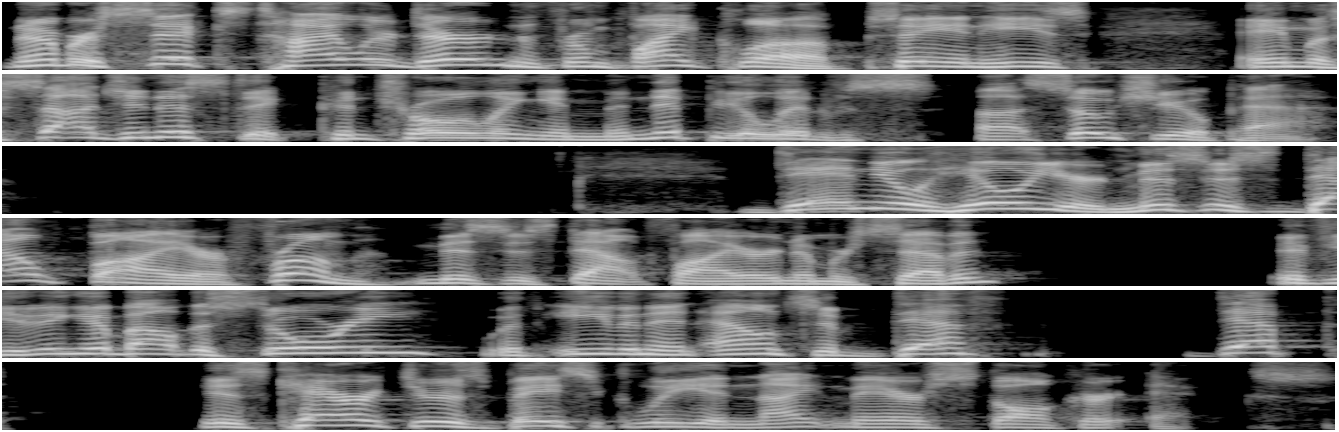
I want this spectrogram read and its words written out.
Number six, Tyler Durden from Fight Club, saying he's a misogynistic, controlling, and manipulative uh, sociopath. Daniel Hillard, Mrs. Doubtfire from Mrs. Doubtfire, number seven. If you think about the story with even an ounce of depth, depth, his character is basically a nightmare stalker X.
